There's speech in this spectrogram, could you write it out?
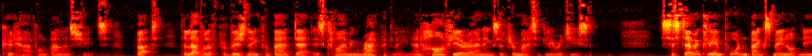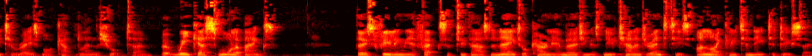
could have on balance sheets. But the level of provisioning for bad debt is climbing rapidly and half-year earnings are dramatically reducing. Systemically important banks may not need to raise more capital in the short term, but weaker, smaller banks, those feeling the effects of 2008 or currently emerging as new challenger entities, are likely to need to do so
